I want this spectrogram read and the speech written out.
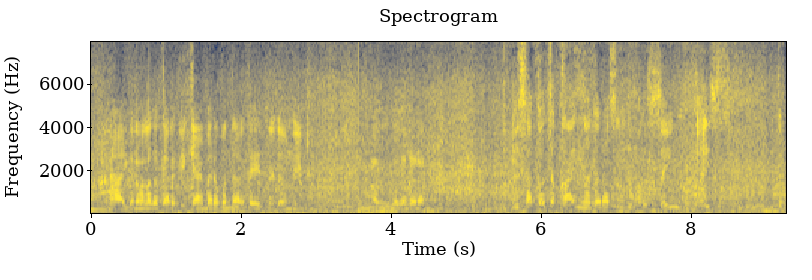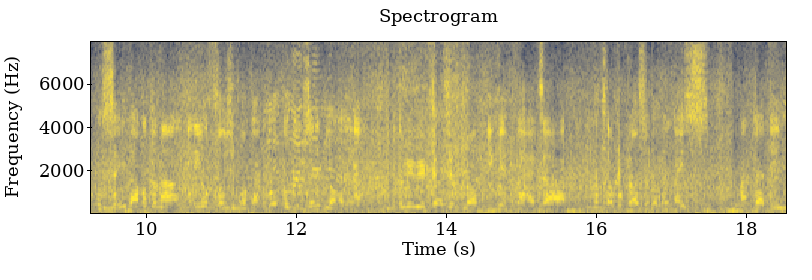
आणि हाय मला मला कारण की कॅमेरा पण धरता येत नाही जाऊन नीट. अजून बघा जरा. आणि सकाळचा काय नजारा असेल तुम्हाला सही काहीच तर पण सही दाखवतो ना. आणि यो फर्स्ट ब्लॉक आहे. भरपूर दिवसांनी ब्लॉक आले ना तुम्ही वेट करायचे ब्लॉक मी घेत नाही याचा कसा कुठं असं तर काहीच पंधरा दिन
